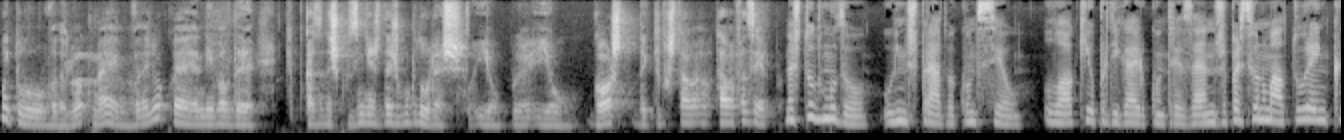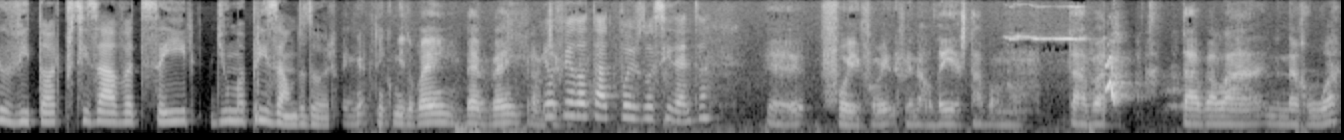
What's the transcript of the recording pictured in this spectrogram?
muito vadalhoco, não é? Vadalhoco é a nível de, por causa das cozinhas das gorduras. E eu, eu gosto daquilo que estava, estava a fazer. Mas tudo mudou, o inesperado aconteceu. Loki, o perdigueiro com 3 anos, apareceu numa altura em que Vitor precisava de sair de uma prisão de dor. Tem comido bem, bebe bem, pronto. Ele foi adotado depois do acidente? Uh, foi, foi, foi na aldeia, estava, estava, estava lá na rua,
